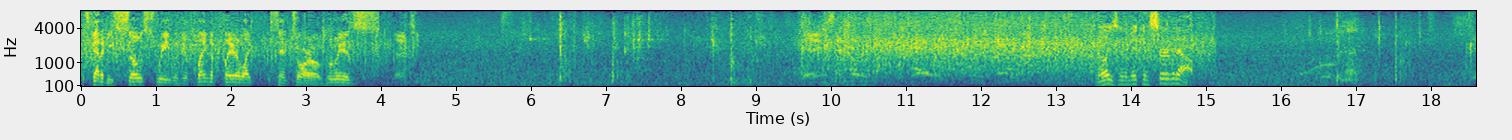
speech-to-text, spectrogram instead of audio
It's got to be so sweet when you're playing a player like Santoro, who is 30. Game, Santoro. Well, he's going to make him serve it out. Game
